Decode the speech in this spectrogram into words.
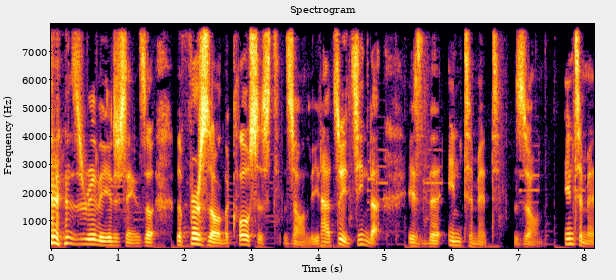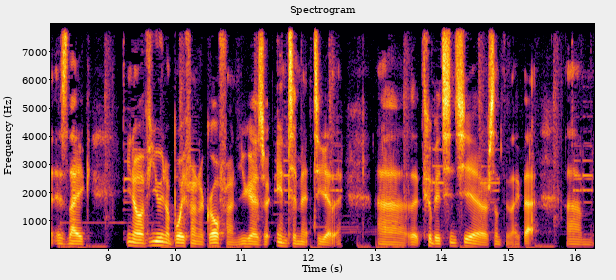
it's really interesting. So the first zone, the closest zone, 离它最近的 is the intimate zone. Intimate is like, you know, if you and a boyfriend or girlfriend, you guys are intimate together, uh, like 特别亲切 or something like that. Um,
